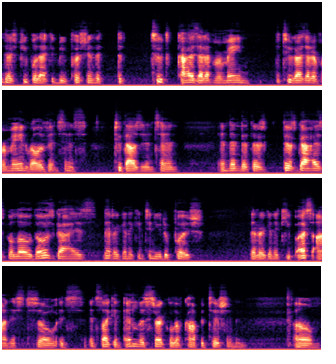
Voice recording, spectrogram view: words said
there's people that could be pushing the, the two guys that have remained the two guys that have remained relevant since 2010 and then that there's there's guys below those guys that are going to continue to push that are going to keep us honest so it's it's like an endless circle of competition and um,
